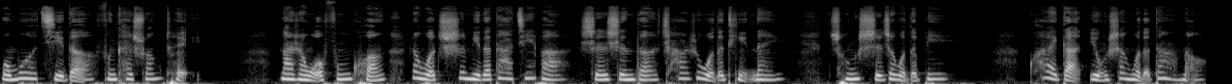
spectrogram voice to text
我默契的分开双腿，那让我疯狂、让我痴迷的大鸡巴深深的插入我的体内，充实着我的逼，快感涌上我的大脑，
